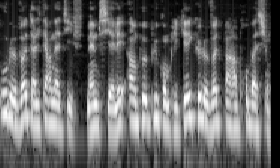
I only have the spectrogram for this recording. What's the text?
ou le vote alternatif, même si elle est un peu plus compliquée que le vote par approbation.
